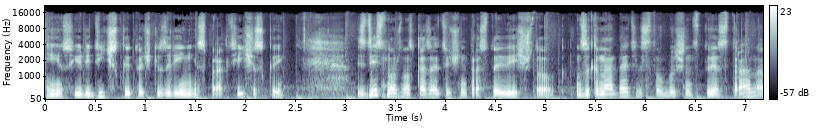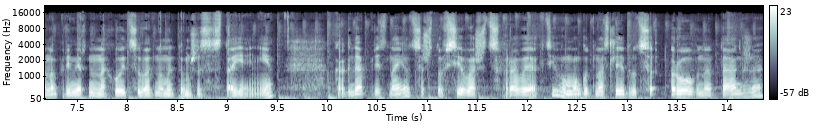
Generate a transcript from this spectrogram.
и с юридической точки зрения, и с практической. Здесь нужно сказать очень простую вещь, что законодательство в большинстве стран, оно примерно находится в одном и том же состоянии, когда признается, что все ваши цифровые активы могут наследоваться ровно так же,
